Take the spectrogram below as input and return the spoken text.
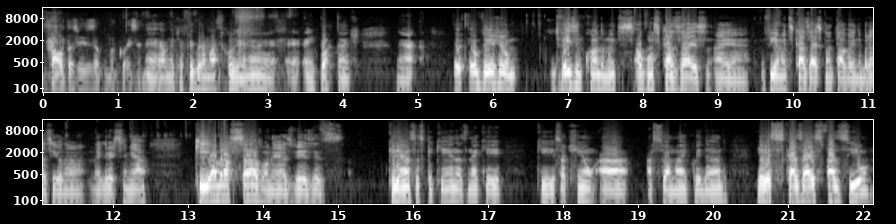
falta às vezes alguma coisa. Né? É, realmente a figura masculina é, é, é importante. Né? Eu, eu vejo de vez em quando, muitos, alguns casais, é, via muitos casais quando estava aí no Brasil, na, na igreja CMA, que abraçavam, né, às vezes, crianças pequenas, né, que, que só tinham a, a sua mãe cuidando. E aí esses casais faziam,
